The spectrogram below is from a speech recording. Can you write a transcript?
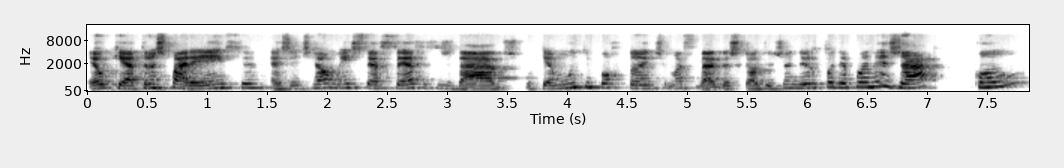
é o que? A transparência, a gente realmente ter acesso a esses dados, porque é muito importante uma cidade da escala do Rio de Janeiro poder planejar com,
